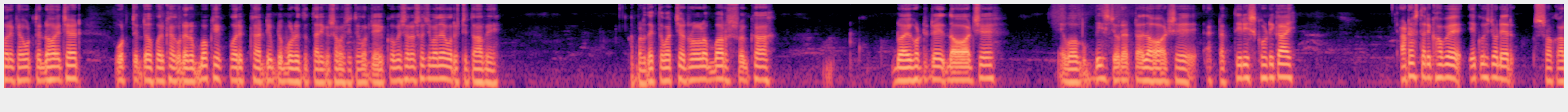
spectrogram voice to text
পরীক্ষায় উত্তীর্ণ হয়েছেন। উত্তীর্ণ পরীক্ষাগুলোর মৌখিক পরীক্ষা নিম্নবর্ণিত তারিখে সমাচিত পর্যায়ে কমিশনের সচিবালয়ে অনুষ্ঠিত হবে। আপনারা দেখতে পাচ্ছেন, রোল নম্বর সংখ্যা নয় ঘটিতে দেওয়া আছে এবং বিশ জনেরটা দেওয়া আছে একটা তিরিশ ঘটিকায়। আঠাশ তারিখ হবে একুশ জনের সকাল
